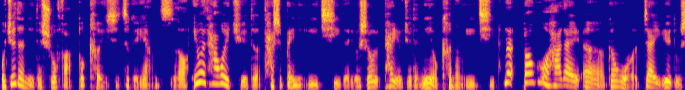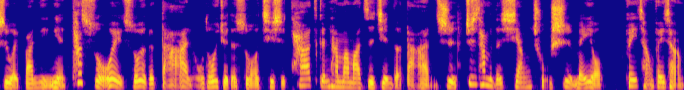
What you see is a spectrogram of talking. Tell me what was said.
我觉得你的说法不可以是这个样子哦，因为他会觉得他是被你遗弃的。有时候，他也觉得你有可能遗弃。那包括他在呃跟我在阅读思维班里面，他所谓所有的答案，我都会觉得说，其实他跟他妈妈之间的答案是，就是他们的相处是没有非常非常。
